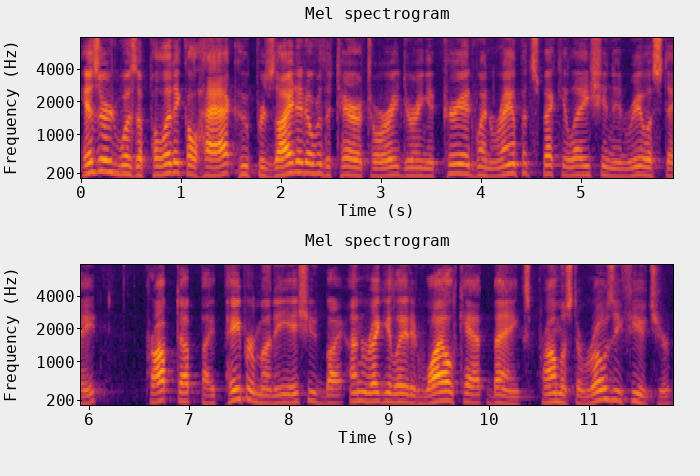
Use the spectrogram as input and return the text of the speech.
Izard was a political hack who presided over the territory during a period when rampant speculation in real estate, propped up by paper money issued by unregulated wildcat banks, promised a rosy future,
